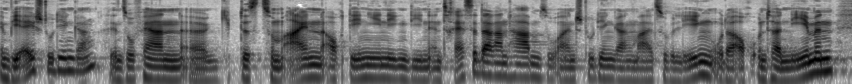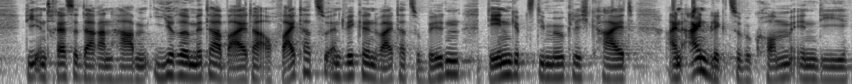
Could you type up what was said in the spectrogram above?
MBA-Studiengang. Insofern äh, gibt es zum einen auch denjenigen, die ein Interesse daran haben, so einen Studiengang mal zu belegen oder auch Unternehmen, die Interesse daran haben, ihre Mitarbeiter auch weiterzuentwickeln, weiterzubilden. Denen gibt es die Möglichkeit, einen Einblick zu bekommen in die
